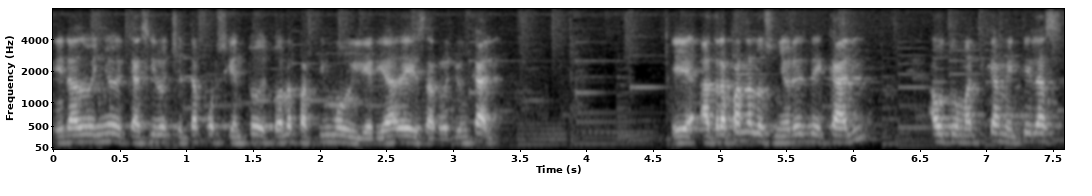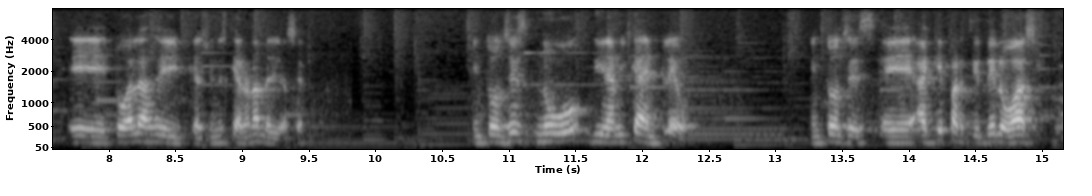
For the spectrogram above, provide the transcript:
era dueño de casi el 80% de toda la parte inmobiliaria de desarrollo en Cali. Eh, atrapan a los señores de Cali, automáticamente las, eh, todas las edificaciones quedaron a medio hacer. Entonces no hubo dinámica de empleo. Entonces eh, hay que partir de lo básico.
